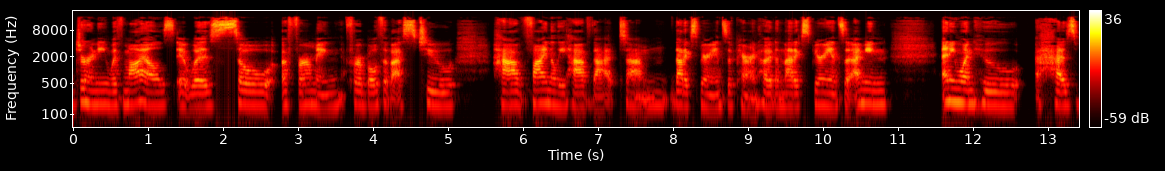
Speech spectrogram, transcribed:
journey with miles it was so affirming for both of us to have finally have that um, that experience of parenthood and that experience. I mean, anyone who has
